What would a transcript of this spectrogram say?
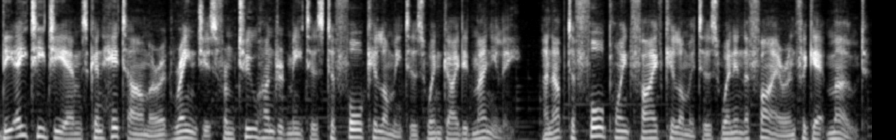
The ATGMs can hit armor at ranges from 200 meters to 4 kilometers when guided manually, and up to 4.5 kilometers when in the fire and forget mode.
